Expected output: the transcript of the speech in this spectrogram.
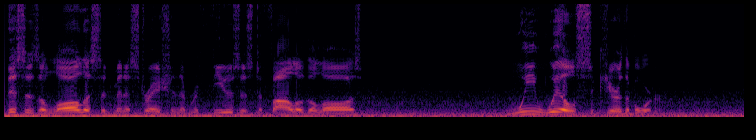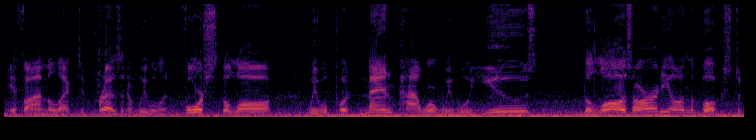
this is a lawless administration that refuses to follow the laws. We will secure the border. If I'm elected president, we will enforce the law. We will put manpower. We will use the laws already on the books to,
